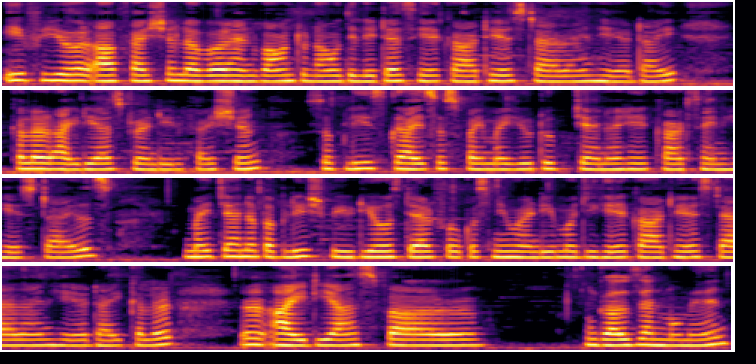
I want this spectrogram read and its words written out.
If you're a fashion lover and want to know the latest haircut, hairstyle and hair dye color ideas trendy in fashion, so please guys subscribe my YouTube channel Haircuts and Hairstyles. My channel publish videos that focus new and emoji haircut, hairstyle and hair dye color uh, ideas for girls and women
